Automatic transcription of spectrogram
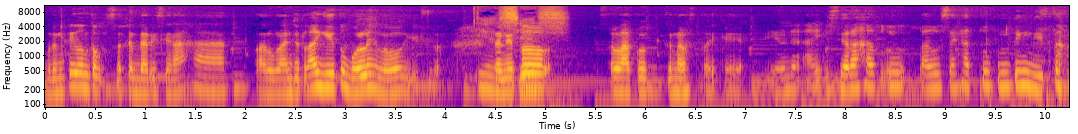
Berhenti untuk sekedar istirahat. Lalu lanjut lagi itu boleh loh gitu. Yes, dan itu yes. setelah aku kenal stoik kayak ya udah ay istirahat lu tahu sehat tuh penting gitu.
